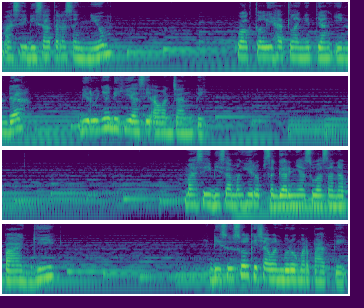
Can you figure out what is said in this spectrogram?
Masih bisa tersenyum waktu lihat langit yang indah, birunya dihiasi awan cantik. Masih bisa menghirup segarnya suasana pagi, disusul kicauan burung merpati.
